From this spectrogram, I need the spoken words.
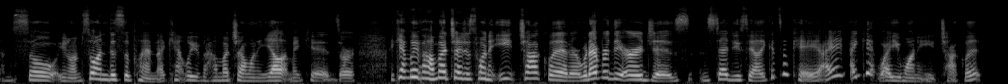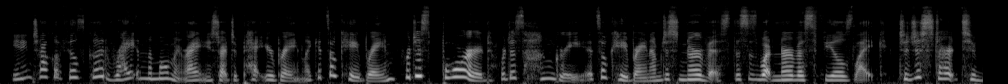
I'm so, you know, I'm so undisciplined. I can't believe how much I want to yell at my kids, or I can't believe how much I just want to eat chocolate, or whatever the urge is. Instead, you say, like, it's okay. I, I get why you want to eat chocolate. Eating chocolate feels good right in the moment, right? And you start to pet your brain. Like, it's okay, brain. We're just bored. We're just hungry. It's okay, brain. I'm just nervous. This is what nervous feels like. To just start to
